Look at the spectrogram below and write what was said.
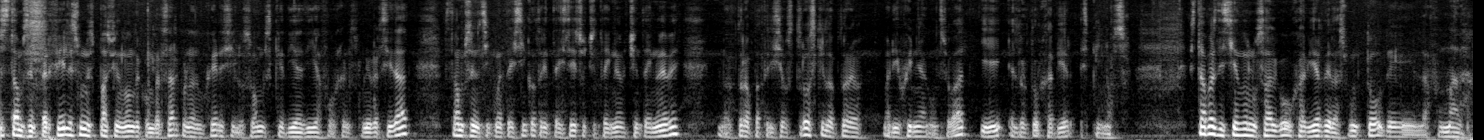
Estamos en Perfil, es un espacio en donde conversar con las mujeres y los hombres que día a día forjan nuestra universidad. Estamos en el 55 36 89 89, la doctora Patricia Ostrowski, la doctora María Eugenia Gonzabat y el doctor Javier Espinosa. Estabas diciéndonos algo, Javier, del asunto de la fumada.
